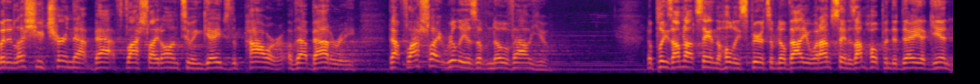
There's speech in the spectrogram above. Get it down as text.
But unless you turn that bat, flashlight on to engage the power of that battery, that flashlight really is of no value. Now, please, I'm not saying the Holy Spirit's of no value. What I'm saying is, I'm hoping today, again,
